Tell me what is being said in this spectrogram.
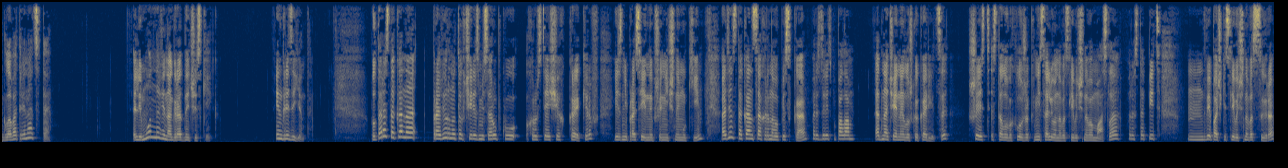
Глава 13. Лимонно-виноградный чизкейк. Ингредиенты. Полтора стакана провернутых через мясорубку хрустящих крекеров из непросеянной пшеничной муки, один стакан сахарного песка разделить пополам, одна чайная ложка корицы, 6 столовых ложек несоленого сливочного масла растопить, две пачки сливочного сыра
